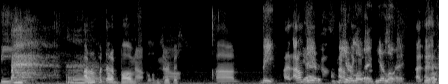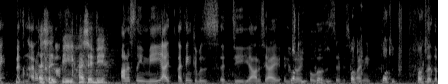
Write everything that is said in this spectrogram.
B. I'm gonna put that above No, the no. surface. Um, B. I, I don't Yeah. think. It goes, I, B don't or think low A. B or low A. I, I, I Yeah. think. I, I don't. I I say mean, B. I say B. honestly, me, I, I think it was a D. Honestly, I enjoyed you, below fuck the you, surface. fuck I mean, Fuck you. Fuck the, you. the,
